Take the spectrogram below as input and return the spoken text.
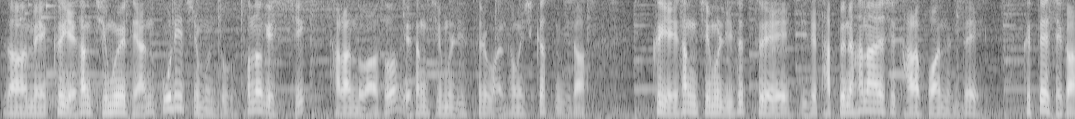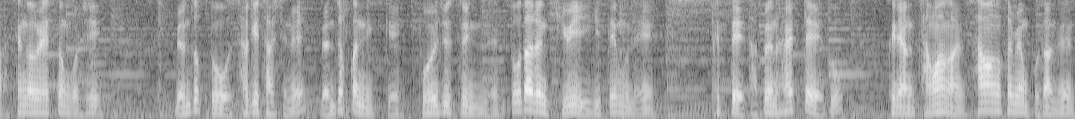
그 다음에 그 예상 지문에 대한 꼬리 질문도 서너 개씩 달아놓아서 예상 지문 리스트를 완성을 시켰습니다. 그 예상 지문 리스트에 이제 답변을 하나씩 달아보았는데 그때 제가 생각을 했던 것이 면접도 자기 자신을 면접관님께 보여줄 수 있는 또 다른 기회이기 때문에 그때 답변을 할 때에도 그냥 장황한 상황 설명보다는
